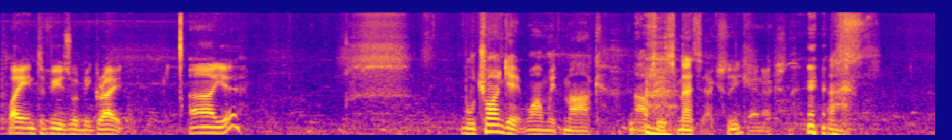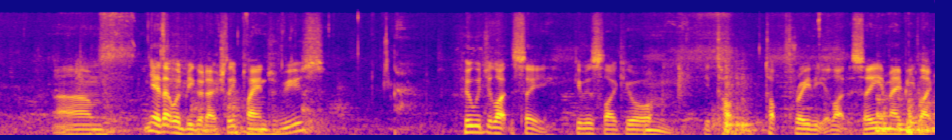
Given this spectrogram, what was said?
Play interviews would be great. Uh, yeah. We'll try and get one with Mark after this match, actually. You actually. can actually. um, yeah, that would be good actually. Play interviews. Who would you like to see? Give us like your Hmm. your top top three that you'd like to see, and maybe like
